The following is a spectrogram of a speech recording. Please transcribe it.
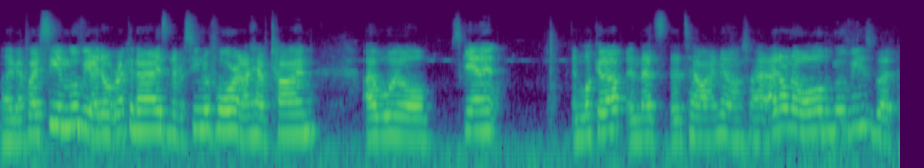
Like if I see a movie I don't recognize, never seen before, and I have time, I will scan it and look it up, and that's that's how I know. So I, I don't know all the movies, but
